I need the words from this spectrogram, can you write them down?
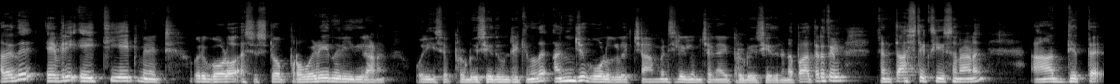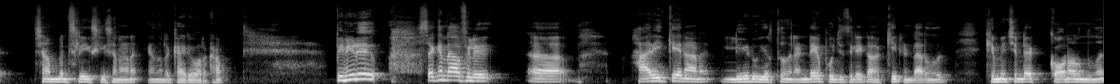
അതായത് എവറി എയ്റ്റി എയ്റ്റ് മിനിറ്റ് ഒരു ഗോളോ അസിസ്റ്റോ പ്രൊവൈഡ് ചെയ്യുന്ന രീതിയിലാണ് ഒലീസ പ്രൊഡ്യൂസ് ചെയ്തുകൊണ്ടിരിക്കുന്നത്. അഞ്ച് ഗോളുകൾ ചാമ്പ്യൻസ് ലീഗിലും ചെങ്ങായി പ്രൊഡ്യൂസ് ചെയ്തിട്ടുണ്ട്. അപ്പോൾ അത്തരത്തിൽ ഫെന്റാസ്റ്റിക് സീസണാണ് ആദ്യത്തെ ചാമ്പ്യൻസ് ലീഗ് സീസണാണ് എന്നുള്ള കാര്യം ഓർക്കണം. പിന്നീട് സെക്കൻഡ് ഹാഫിൽ ഹാരി കെയ്നാണ് ലീഡ് ഉയർത്തുന്നത്. രണ്ടേ പൂജ്യത്തിലേക്ക് ആക്കിയിട്ടുണ്ടായിരുന്നത്. കിമിച്ചിന്റെ കോർണറിൽ നിന്ന്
